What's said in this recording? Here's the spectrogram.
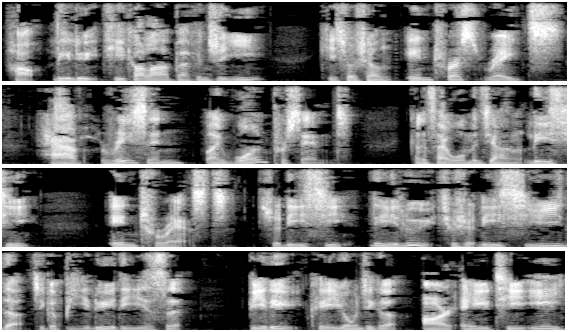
好，利率提高了百分之一，可以说成 interest rates have risen by one percent。刚才我们讲利息 ，interest 是利息，利率就是利息的这个比率的意思。比例可以用这个 rate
